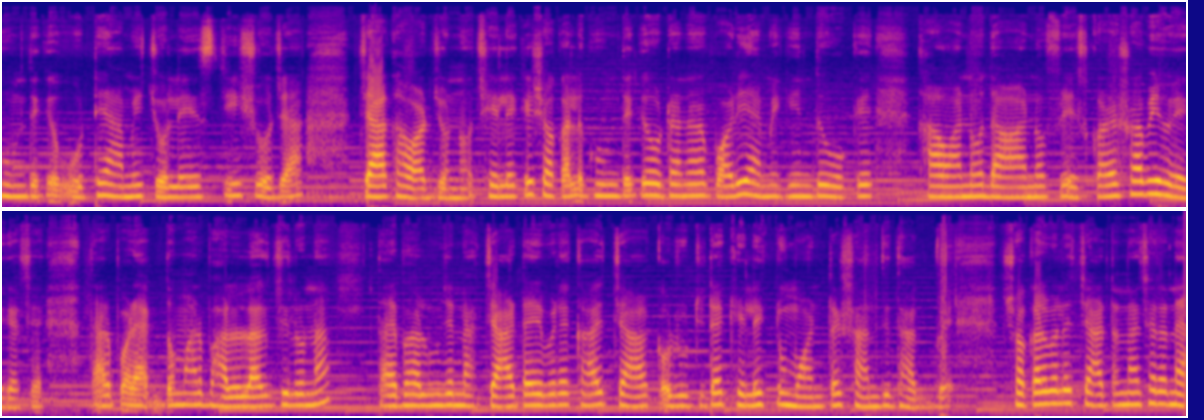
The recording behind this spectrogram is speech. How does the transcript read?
ঘুম থেকে উঠে আমি চলে এসেছি সোজা চা খাওয়ার জন্য। ছেলেকে সকালে ঘুম থেকে ওঠানোর পরই আমি কিন্তু ওকে খাওয়ানো, দাওয়ানো ফ্রেশ করা সবই হয়ে গেছে। তারপর একদম আর ভালো লাগছিল না, তাই ভাবলাম যে না, চাটা এবারে খাই, চা রুটিটা খেলে একটু মনটা শান্তি থাকবে। সকালবেলা চাটা না ছাড়া না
